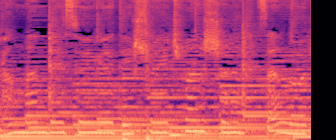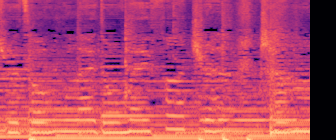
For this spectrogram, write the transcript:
浪漫被岁月滴水穿石，散落却从来都没发觉，沉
